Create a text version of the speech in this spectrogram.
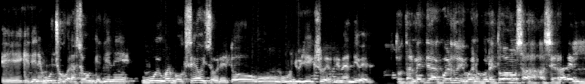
eh, que tiene mucho corazón, que tiene muy buen boxeo y sobre todo un, un jiu-jitsu de primer nivel. Totalmente de acuerdo y bueno, con esto vamos a, cerrar el,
